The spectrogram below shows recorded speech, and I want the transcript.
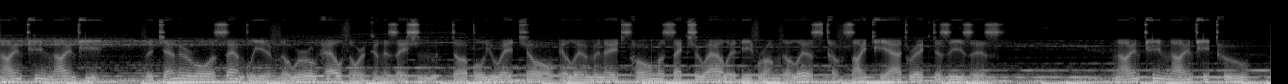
1990, the General Assembly of the World Health Organization, WHO, eliminates homosexuality from the list of psychiatric diseases. 1992,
